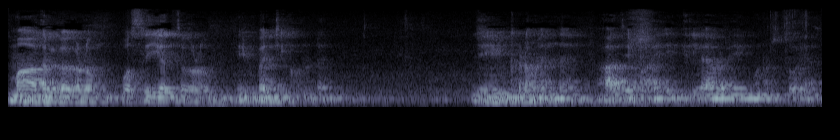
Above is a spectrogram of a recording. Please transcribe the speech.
മാതൃകകളും വസീയത്തുകളും പിൻപറ്റിക്കൊണ്ട് ജീവിക്കണമെന്ന് ആദ്യമായി എല്ലാവരെയും ഉണർത്തുകയാണ്.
